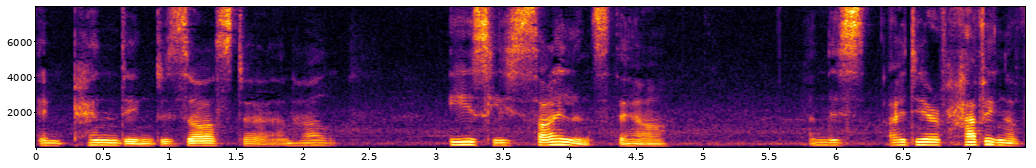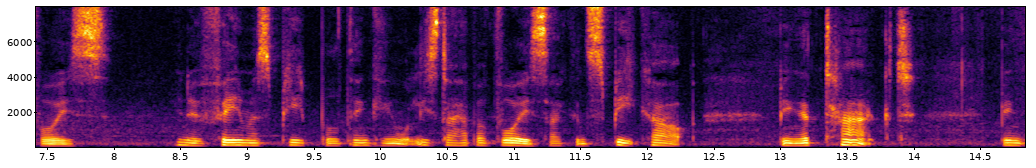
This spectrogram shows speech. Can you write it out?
impending disaster and how easily silenced they are. And this idea of having a voice, you know, famous people thinking, well, at least I have a voice, I can speak up, being attacked, being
